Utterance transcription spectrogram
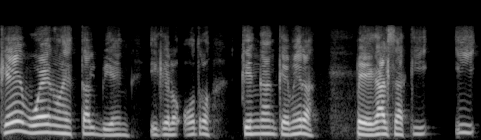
Qué bueno es estar bien y que los otros tengan que, mira, pegarse aquí y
